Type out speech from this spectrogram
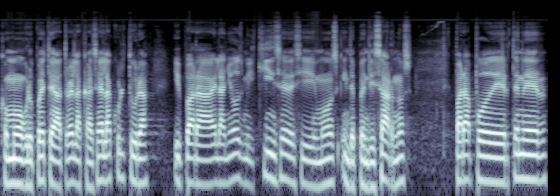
como grupo de teatro de la Casa de la Cultura y para el año 2015 decidimos independizarnos para poder tener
